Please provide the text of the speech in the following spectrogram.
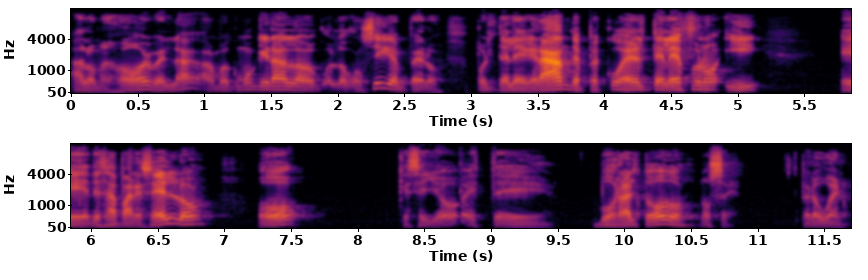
a lo mejor, ¿verdad? A lo mejor como quiera lo, consiguen, pero por Telegram, después coger el teléfono y eh, desaparecerlo o, qué sé yo, este, borrar todo, no sé. Pero bueno.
